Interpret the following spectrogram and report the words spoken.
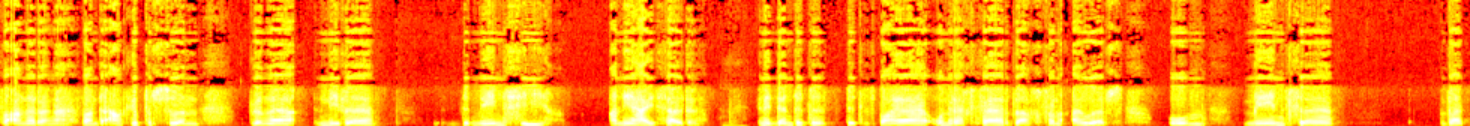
veranderinge want elke persoon bring 'n nuwe dimensie aan die huishouding. En ek dink dit is dit is baie onregverdig van ouers om mense wat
